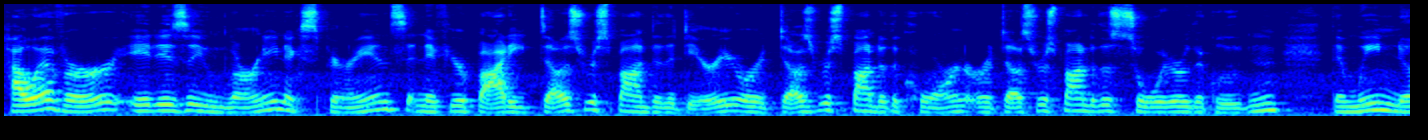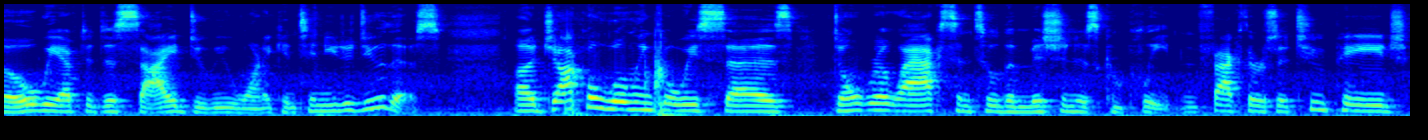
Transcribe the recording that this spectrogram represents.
However, it is a learning experience. And if your body does respond to the dairy or it does respond to the corn or it does respond to the soy or the gluten, then we know we have to decide do we want to continue to do this? Uh, Jocko Willink always says, don't relax until the mission is complete. In fact, there's a two page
